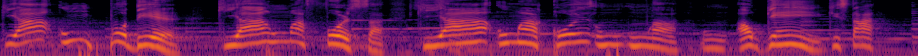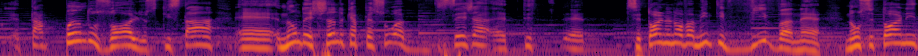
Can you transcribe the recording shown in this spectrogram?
que há um poder, que há uma força, que há uma coisa, um, uma, um, alguém que está tapando os olhos, que está é, não deixando que a pessoa seja é, é, se torne novamente viva, né? Não se torne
